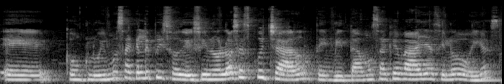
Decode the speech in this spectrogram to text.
eh, concluimos aquel episodio y si no lo has escuchado, te invitamos a que vayas y lo oigas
